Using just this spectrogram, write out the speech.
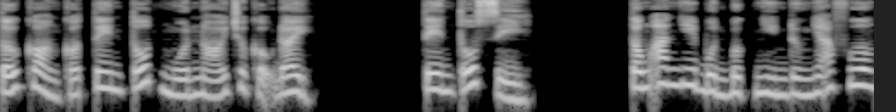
Tớ còn có tin tốt muốn nói cho cậu đây. Tin tốt gì? Tống An Nhi buồn bực nhìn đường Nhã Phương.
